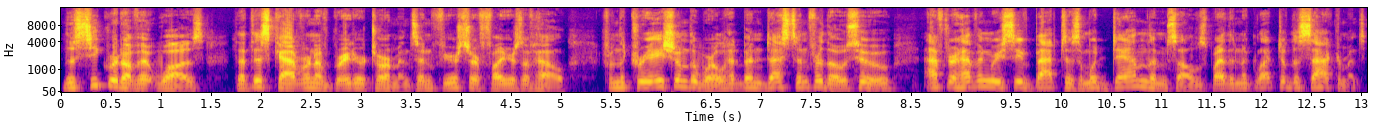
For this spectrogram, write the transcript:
The secret of it was that this cavern of greater torments and fiercer fires of hell from the creation of the world had been destined for those who, after having received baptism, would damn themselves by the neglect of the sacraments,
